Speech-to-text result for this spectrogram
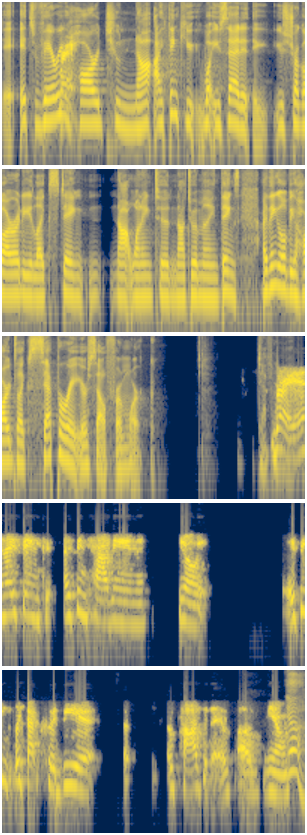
it, it's very right. hard to not. I think you what you said. It, you struggle already, like staying, not wanting to not do a million things. I think it will be hard to like separate yourself from work. Definitely. Right. And I think, I think having, you know, I think like that could be a, a positive of, you know, yeah.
